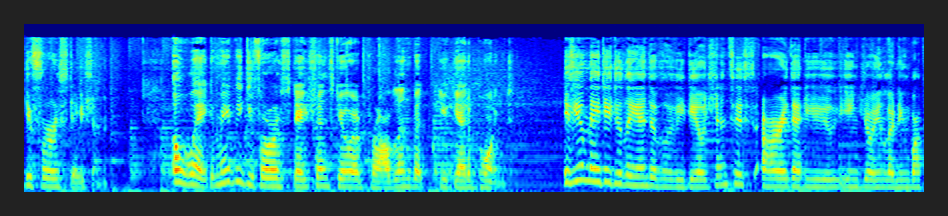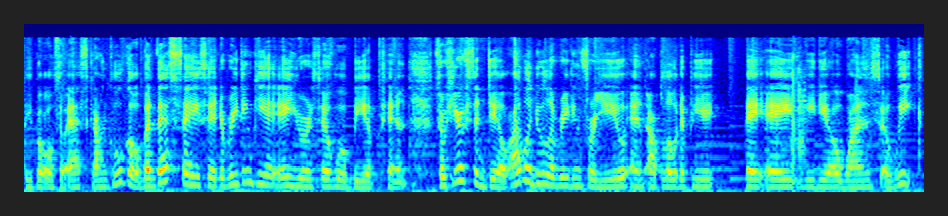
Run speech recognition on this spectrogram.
deforestation. Oh wait, maybe deforestation still a problem, but you get a point. If you made it to the end of the video, chances are that you enjoy learning what people also ask on Google. But let's face it, reading PAA yourself will be a pain. So here's the deal. I will do the reading for you and upload a PAA video once a week.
